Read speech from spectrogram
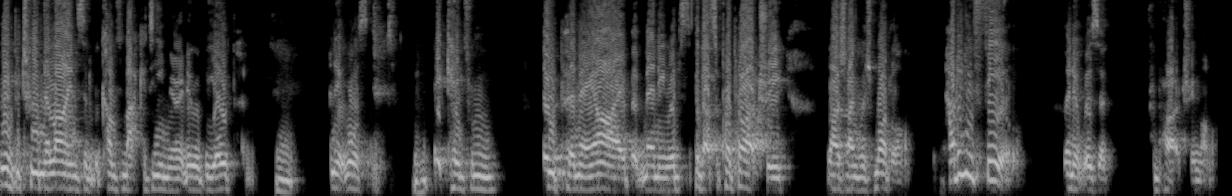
read between the lines, that it would come from academia and it would be open. Mm. And it wasn't. Mm. It came from OpenAI, but many would, but that's a proprietary large language model. How did you feel when it was a proprietary model?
